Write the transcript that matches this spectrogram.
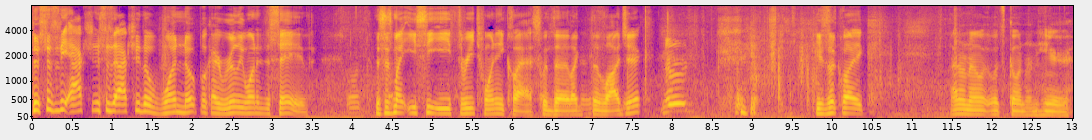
This is the actually this is actually the one notebook I really wanted to save. This is my E ECE 320 class with the like the logic. Nerd. These look like I don't know what's going on here.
